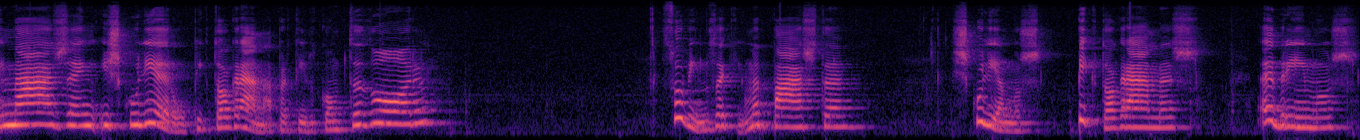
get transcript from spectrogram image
imagem, escolher o pictograma a partir do computador. Subimos aqui uma pasta, escolhemos pictogramas, abrimos,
